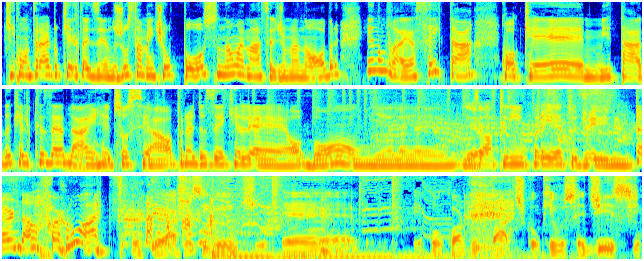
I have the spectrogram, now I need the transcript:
que, ao contrário do que ele está dizendo, justamente o oposto, não é massa de manobra e não vai aceitar qualquer mitada que ele quiser dar em rede social para dizer que ele é bom e ele é, usa É. óculos preto de turned off for what? O que eu acho é o seguinte, é, eu concordo em parte com o que você disse.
